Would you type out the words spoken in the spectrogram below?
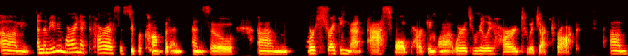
Um, and then maybe Mare Nectaris is super confident. And so um, we're striking that asphalt parking lot where it's really hard to eject rock. Um,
